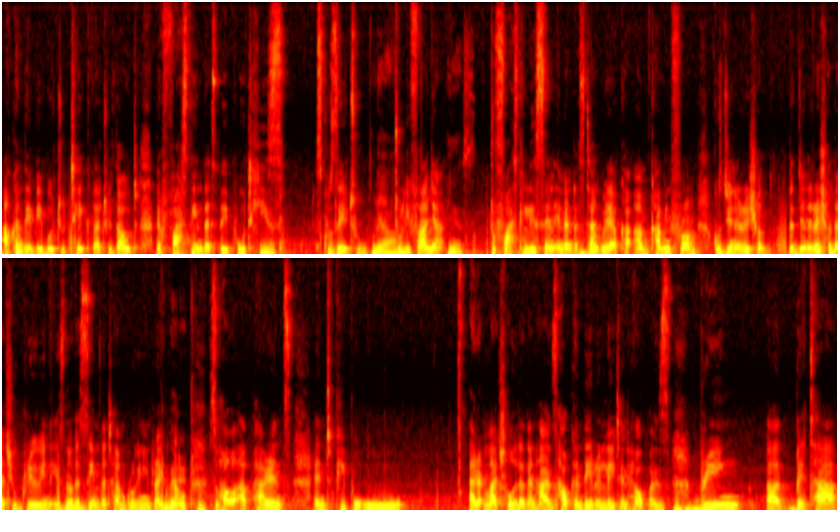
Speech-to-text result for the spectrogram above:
How can they be able to take that without the first thing that they put his siku zetu Yeah. tulifanya Yes. to first listen and understand mm-hmm. where you're co- I'm coming from because generation the generation that you grew in is not the mm. same that I'm growing in right Very now true. so how are parents and people who are much older than us how can they relate and help us mm-hmm. bring uh, better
